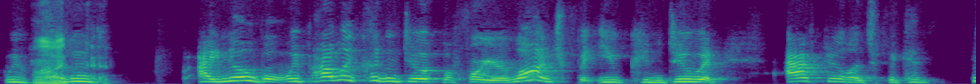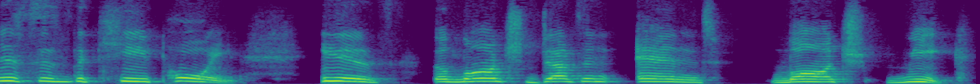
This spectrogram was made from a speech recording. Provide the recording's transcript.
we couldn't I know, but we probably couldn't do it before your launch, but you can do it after lunch because this is the key point is the launch doesn't end launch week.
